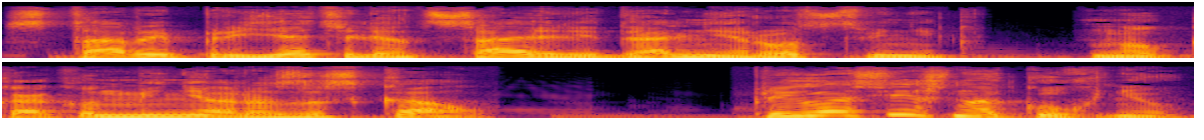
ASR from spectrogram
Старый приятель отца или дальний родственник? Но как он меня разыскал? «Пригласишь на кухню?»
